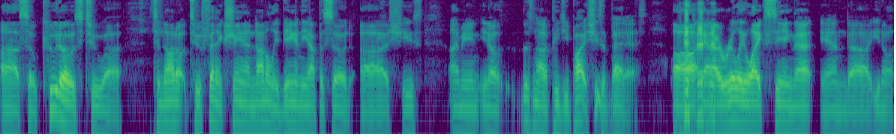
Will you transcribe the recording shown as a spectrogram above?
Uh, so kudos to uh, to not to Fennec Shand not only being in the episode. Uh, she's, I mean, you know, this is not a PG pie. She's a badass. uh, and I really like seeing that. And uh, you know,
